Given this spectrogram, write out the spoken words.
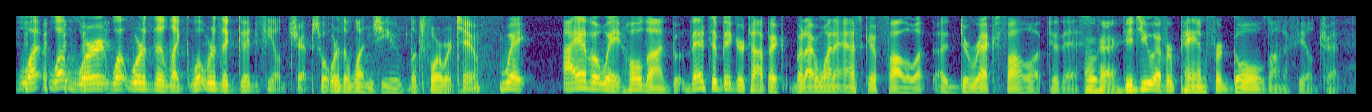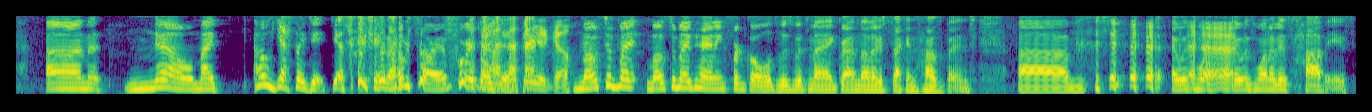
What what were what were the like what were the good field trips? What were the ones you looked forward to? Wait, I have a wait. Hold on. But That's a bigger topic, but I want to ask a follow up, a direct follow up to this. Okay. Did you ever pan for gold on a field trip? Um, no, my oh yes, I did. Yes, I did. I'm sorry. Of course, I did. There you go. most of my most of my panning for gold was with my grandmother's second husband. Um, it was one, it was one of his hobbies.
